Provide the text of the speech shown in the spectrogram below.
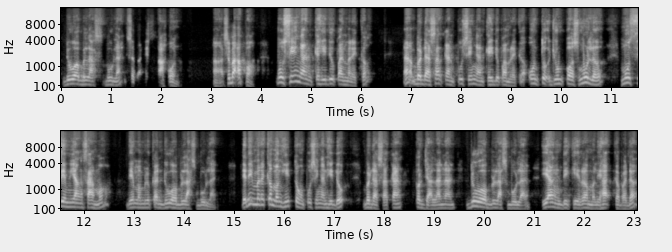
12 bulan sebagai setahun. Ha, sebab apa? Pusingan kehidupan mereka ha, berdasarkan pusingan kehidupan mereka untuk jumpa semula musim yang sama dia memerlukan 12 bulan. Jadi mereka menghitung pusingan hidup berdasarkan perjalanan 12 bulan yang dikira melihat kepada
